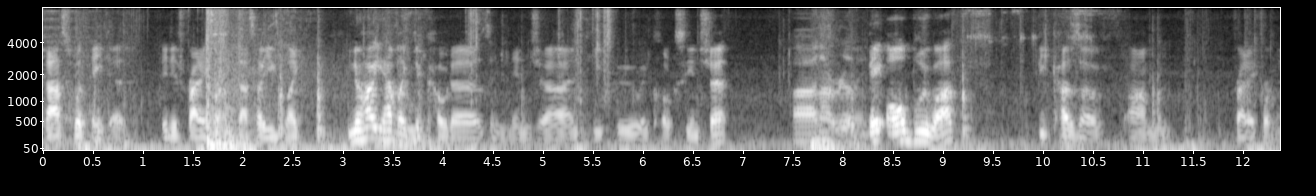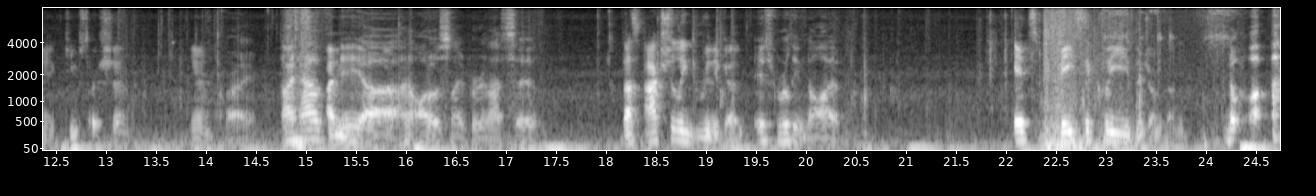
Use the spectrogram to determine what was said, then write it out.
that's what they did. They did Friday Fortnite. That's how you like, you know how you have like Dakotaz and Ninja and Tfue and Cloakzy and shit. Uh, not really. They all blew up because of um, Friday Fortnite Keemstar shit. Yeah, Alright. I have I'm- a uh, an auto sniper and that's it. that's actually really good. It's really not. It's basically the jump gun No, uh,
